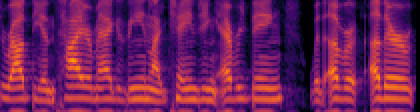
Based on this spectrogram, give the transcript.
throughout the entire magazine like changing everything with other other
